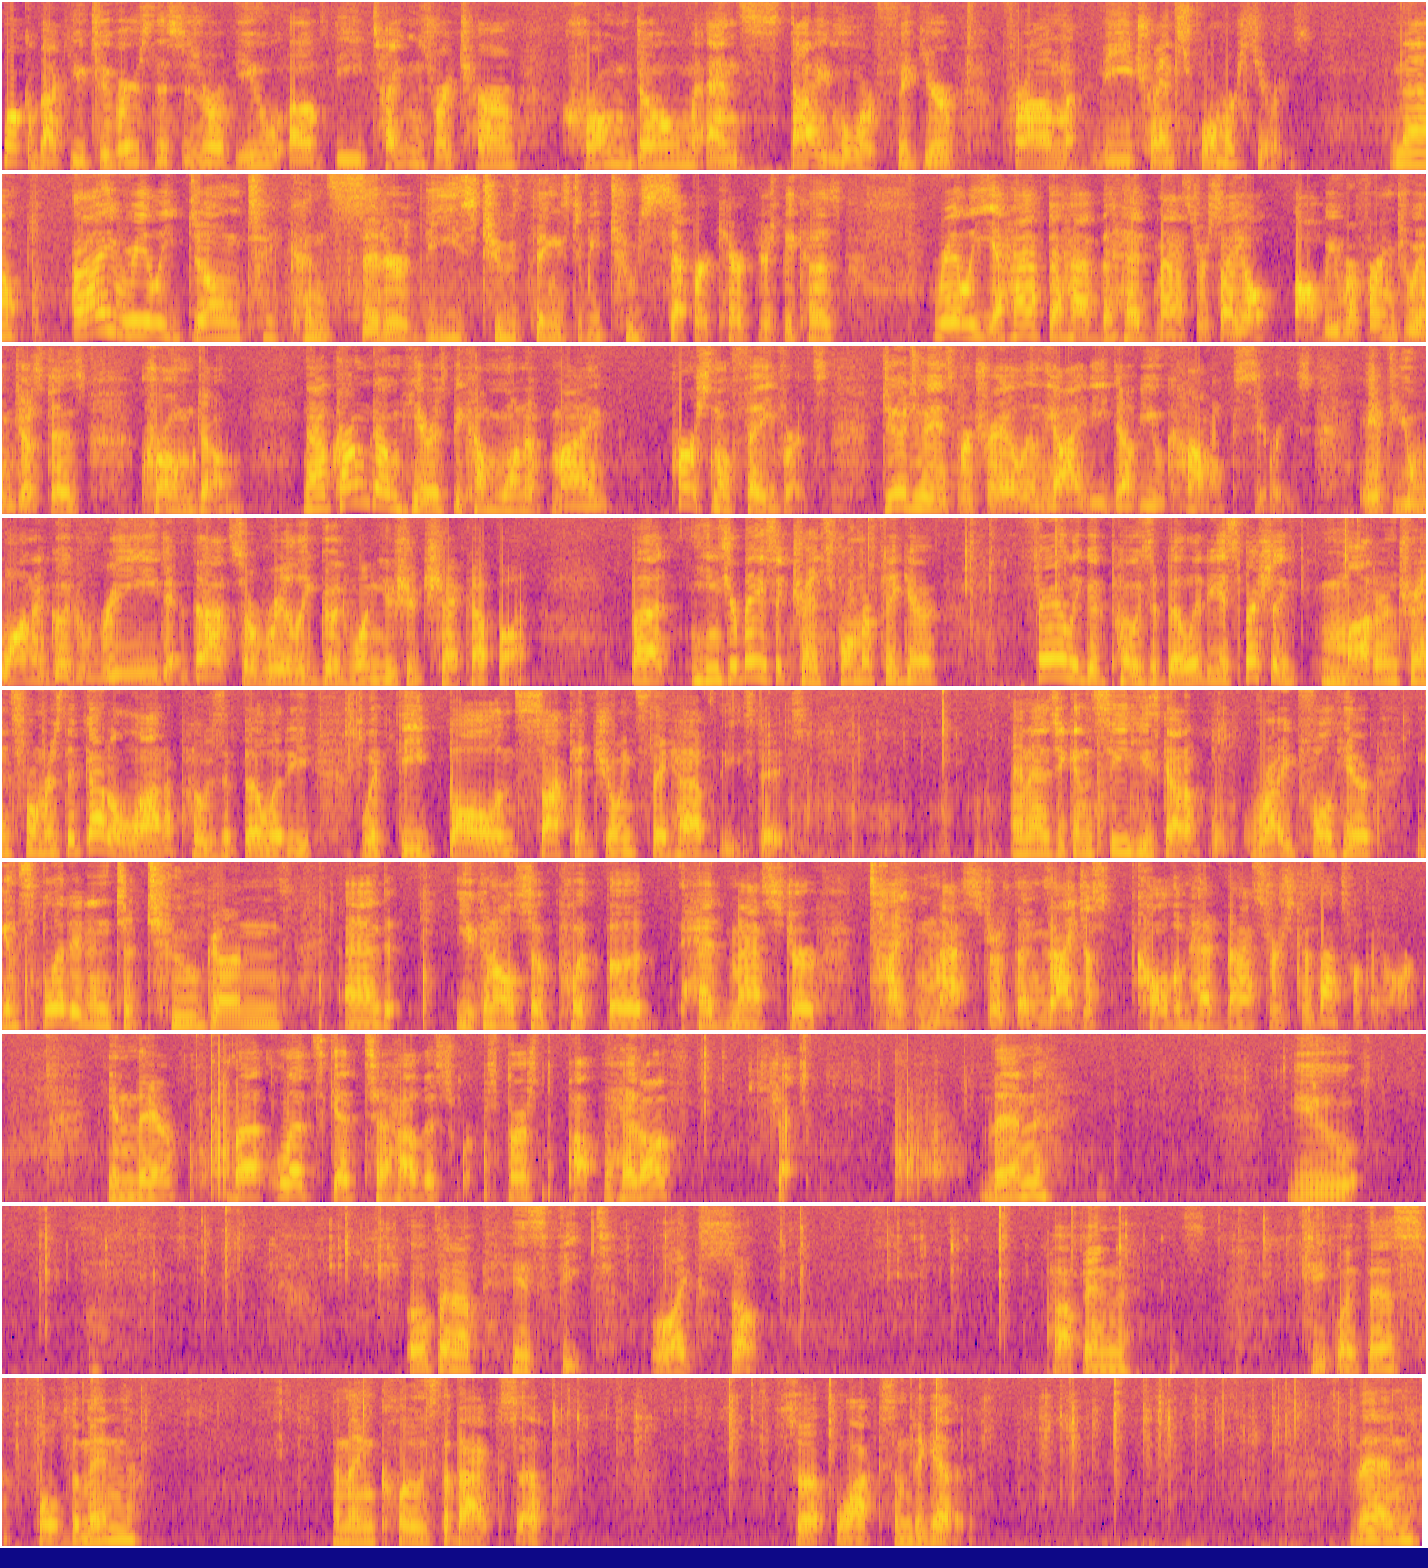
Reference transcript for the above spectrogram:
Welcome back YouTubers, this is a review of the Titans Return Chrome Dome and Stylor figure from the Transformer series. Now, I really don't consider these two things to be two separate characters because really you have to have the headmaster, so I'll, I'll be referring to him just as Chrome Dome. Now, Chrome Dome here has become one of my personal favorites due to his portrayal in the IDW comics series. If you want a good read, that's a really good one you should check up on. But he's your basic Transformer figure, fairly good posability, especially modern Transformers. They've got a lot of posability with the ball and socket joints they have these days. And as you can see, he's got a rifle here. You can split it into two guns, and you can also put the headmaster Titan Master things. I just call them Headmasters because that's what they are in there. But let's get to how this works. First, pop the head off. Check. Then you open up his feet like so. Pop in his feet like this, fold them in, and then close the backs up so it locks them together. Then,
